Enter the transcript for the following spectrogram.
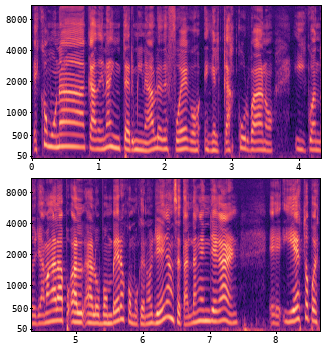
Es como una cadena interminable de fuegos en el casco urbano y cuando llaman a, los bomberos como que no llegan, se tardan en llegar. Eh, y esto, pues,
